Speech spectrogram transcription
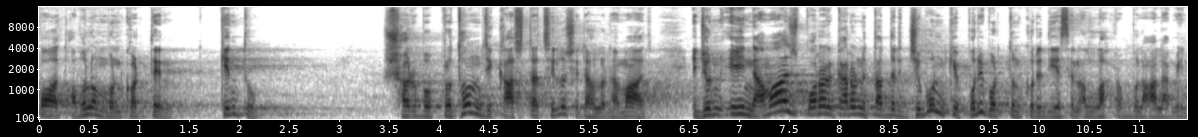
পথ অবলম্বন করতেন। কিন্তু সর্বপ্রথম যে কাজটা ছিল সেটা হলো নামাজ। এই জন্য এই নামাজ পড়ার কারণে তাদের জীবনকে পরিবর্তন করে দিয়েছেন আল্লাহ রব্বুল আলমিন।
